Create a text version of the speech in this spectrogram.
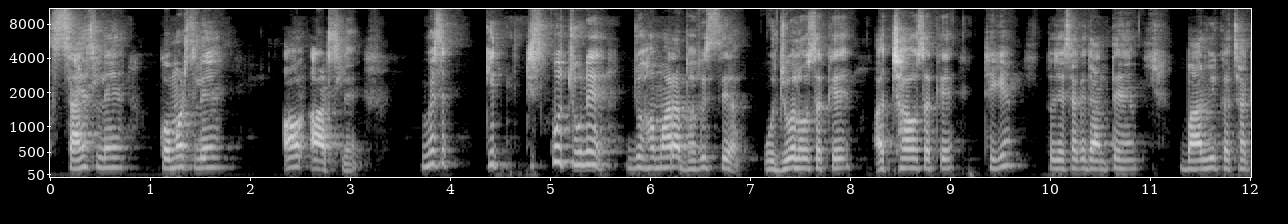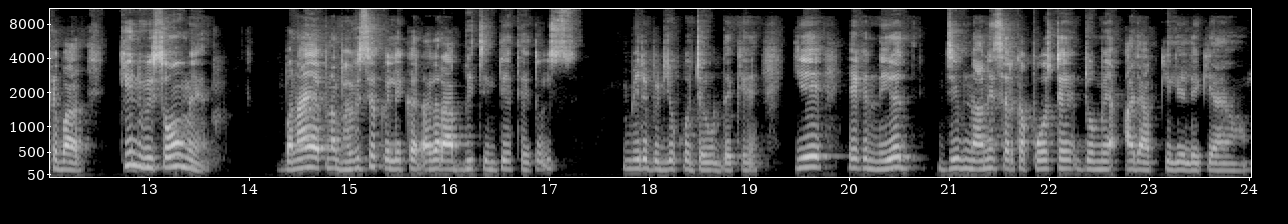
साइंस लें कॉमर्स लें और आर्ट्स लें। में से कि, किसको चुने जो हमारा भविष्य उज्जवल हो सके अच्छा हो सके ठीक है? तो जैसा कि जानते हैं, बारहवीं कक्षा के बाद किन विषयों में बनाए अपना भविष्य को लेकर अगर आप भी चिंतित थे तो इस मेरे वीडियो को ज़रूर देखें। ये एक नीरज जीव नानी सर का पोस्ट है, जो मैं आज आपके लिए लेके आया हूँ।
